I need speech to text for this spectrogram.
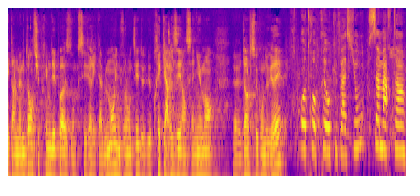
et dans le même temps on supprime des postes. Donc c'est véritablement une volonté de, précariser l'enseignement euh, dans le second degré. Autre préoccupation, Saint-Martin.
